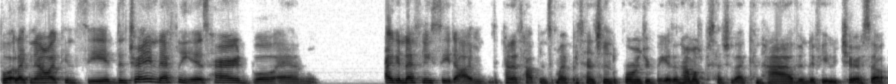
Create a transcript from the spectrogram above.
But like now I can see it. The training definitely is hard, but um I can definitely see that I'm kind of tapping into my potential in the 400 meters and how much potential I can have in the future. So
